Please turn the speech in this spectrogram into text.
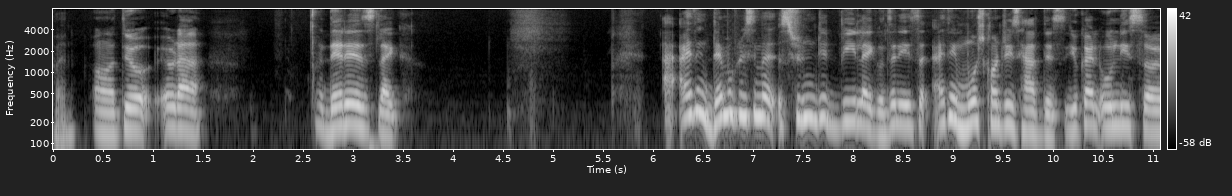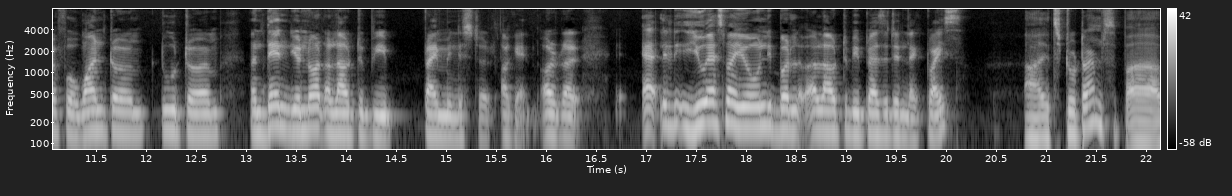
छैन। त्यो एउटा there is like I think democracy shouldn't it be like I think most countries have this. You can only serve for one term, two term, and then you're not allowed to be prime minister again. Or uh, US, you're only allowed to be president like twice. Uh, it's two terms. Uh,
